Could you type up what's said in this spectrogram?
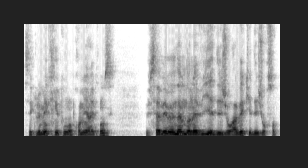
c'est que le mec répond en première réponse, vous savez, madame, dans la vie, il y a des jours avec et des jours sans.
